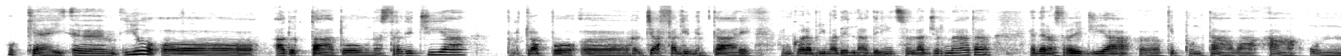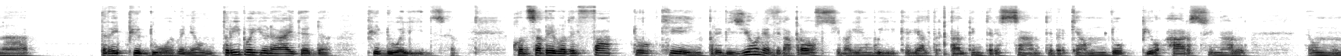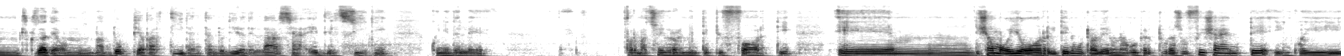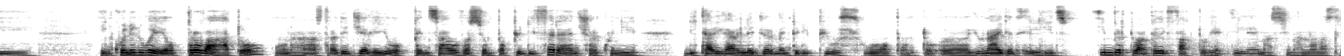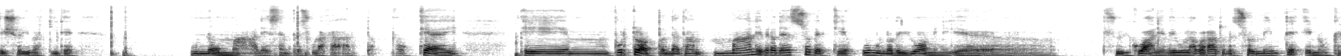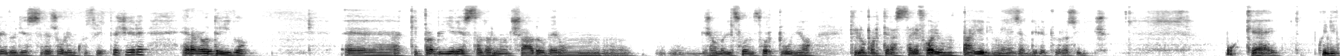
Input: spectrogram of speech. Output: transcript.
Ok, ehm, io ho adottato una strategia purtroppo eh, già fallimentare ancora prima della- dell'inizio della giornata ed era una strategia eh, che puntava a un 3 più 2, quindi a un triplo United più 2 Leeds. Consapevole del fatto che in previsione della prossima Game Week, che è altrettanto interessante perché ha un doppio Arsenal un- scusate, una doppia partita, intendo dire, dell'Arsenal e del City, quindi delle formazioni probabilmente più forti. E mm, diciamo io ho ritenuto avere una copertura sufficiente in quei, in quelle due ho provato una strategia che io pensavo fosse un po' più differential, quindi di caricare leggermente di più su appunto eh, United e Leeds, in virtù anche del fatto che in di massima hanno una striscia di partite non male, sempre sulla carta, ok? E, mh, purtroppo è andata male per adesso perché uno degli uomini che, eh, sui quali avevo lavorato personalmente, e non credo di essere solo in questo dispiacere, era Rodrigo, eh, che proprio ieri è stato annunciato per un, diciamo, il suo infortunio che lo porterà a stare fuori un paio di mesi, addirittura si dice. Ok, quindi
